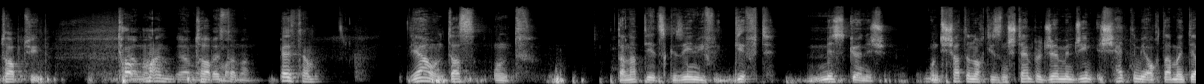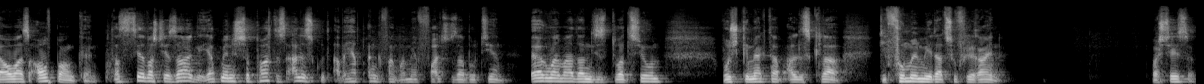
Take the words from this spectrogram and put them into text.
Top-Typ. Top, Mann. Ja, Mann, Top, bester Mann. Mann. Bester Mann. Ja, und das, und dann habt ihr jetzt gesehen, wie viel Gift, missgönnig. Und ich hatte noch diesen Stempel German Dream. Ich hätte mir auch damit ja auch was aufbauen können. Das ist ja, was ich dir sage. Ihr habt mir nicht supportet, ist alles gut. Aber ihr habt angefangen, bei mir voll zu sabotieren. Irgendwann war dann die Situation, wo ich gemerkt habe, alles klar, die fummeln mir da zu viel rein. Verstehst du?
